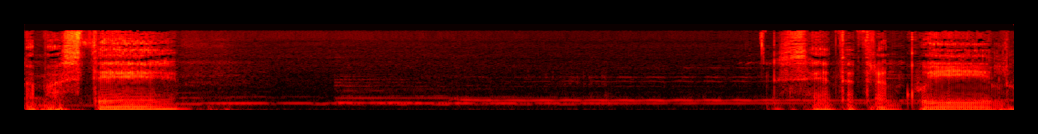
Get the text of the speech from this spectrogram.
Namastê. Senta tranquilo,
